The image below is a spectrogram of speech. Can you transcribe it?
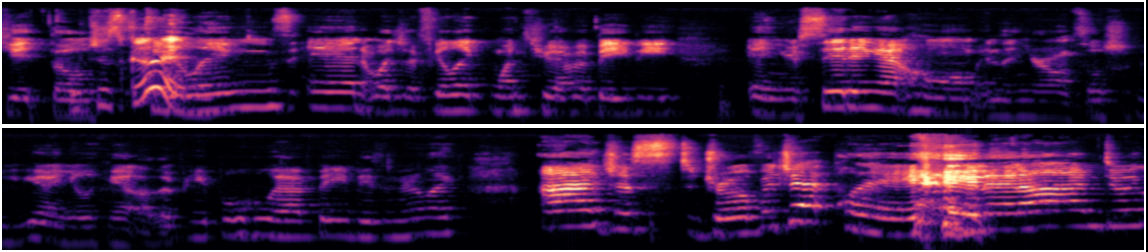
get those Which is good. feelings in. Which I feel like once you have a baby and you're sitting at home and then you're on social media and you're looking at other people who have babies and you're like, I just drove a jet plane and I'm doing,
